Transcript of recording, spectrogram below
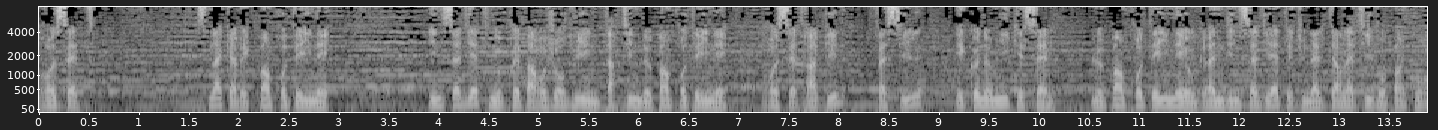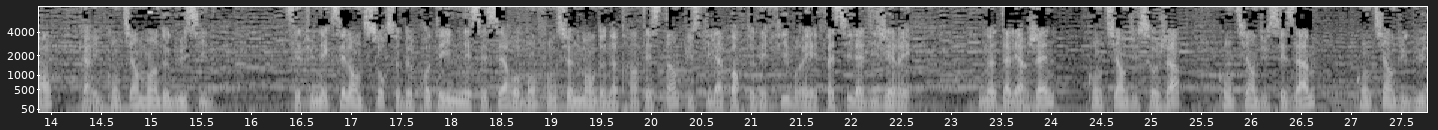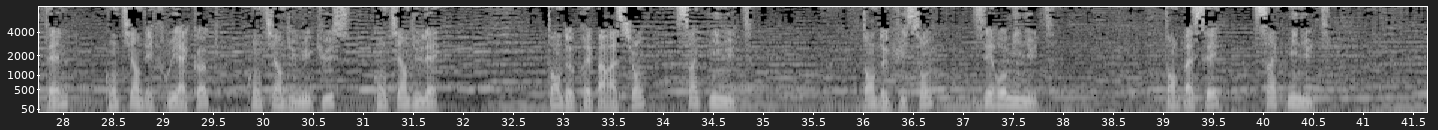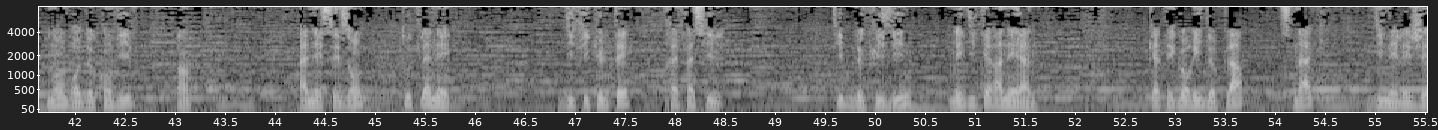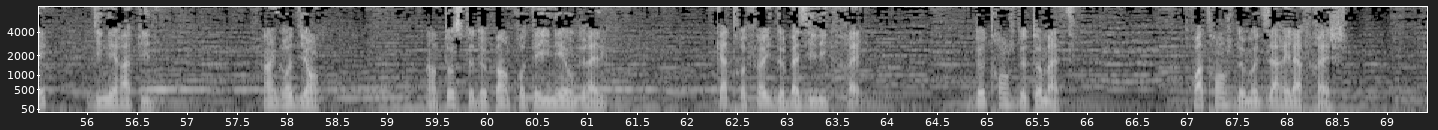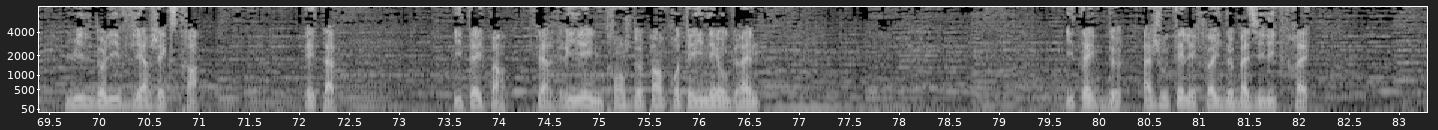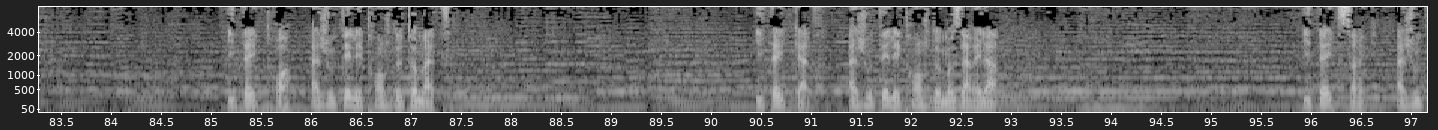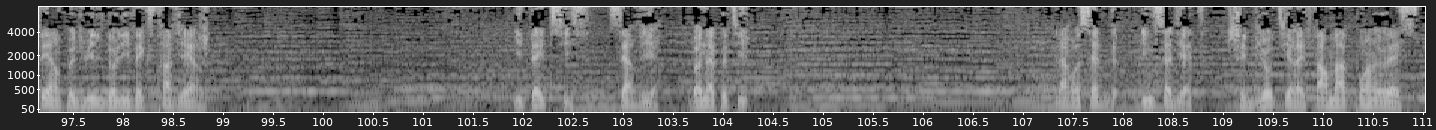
Recette. Snack avec pain protéiné. Insadiet nous prépare aujourd'hui une tartine de pain protéiné. Recette rapide, facile, économique et saine. Le pain protéiné aux graines d'Insadiet est une alternative au pain courant, car il contient moins de glucides. C'est une excellente source de protéines nécessaires au bon fonctionnement de notre intestin puisqu'il apporte des fibres et est facile à digérer. Note allergène, contient du soja, contient du sésame, contient du gluten, contient des fruits à coque, contient du mucus, contient du lait. Temps de préparation, 5 minutes. Temps de cuisson, 0 minutes. Temps passé, 5 minutes. Nombre de convives, 1. Année-saison, toute l'année. Difficulté, très facile. Type de cuisine, méditerranéenne. Catégorie de plat, snack, dîner léger, dîner rapide. Ingrédients. Un toast de pain protéiné aux graines. 4 feuilles de basilic frais. 2 tranches de tomates. 3 tranches de mozzarella fraîche. Huile d'olive vierge extra. Étape. e pain. Faire griller une tranche de pain protéiné aux graines. e 2. Ajouter les feuilles de basilic frais. e 3. Ajouter les tranches de tomates. E 4. Ajouter les tranches de mozzarella. e 5. Ajouter un peu d'huile d'olive extra vierge. e 6. Servir. Bon appétit. La recette de Insadiet chez bio-pharma.es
